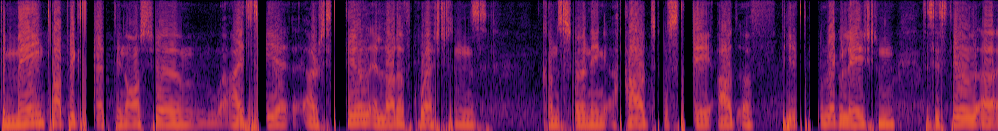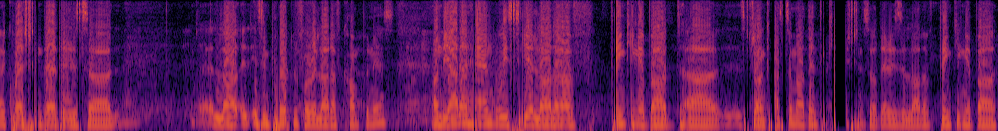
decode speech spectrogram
the main topics that in Austria I see are still a lot of questions concerning how to stay out of PSD regulation. This is still uh, a question that is uh, a lot is important for a lot of companies. On the other hand, we see a lot of thinking about uh, strong customer authentication. So there is a lot of thinking about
